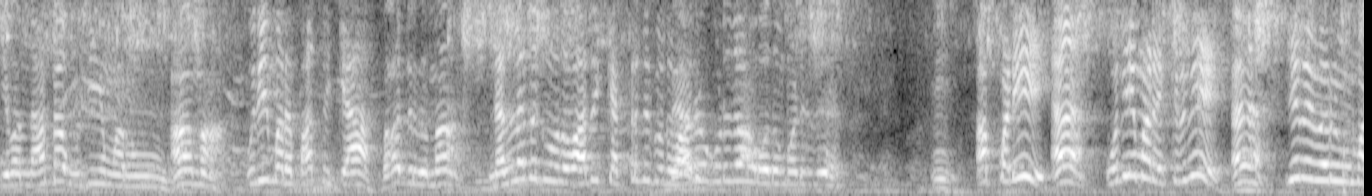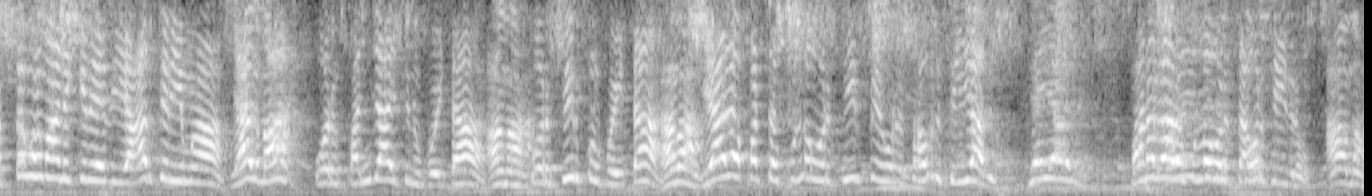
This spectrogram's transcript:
இவன் தாண்டா உதிய மரம் ஆமா. உதிய மரம் பாத்துக்கியா பாத்துருமா நல்லதுக்கு உதவாது கெட்டதுக்கு உதவாது. யாரும் கூட தான் ஓத மாட்டேங்குது அப்படி உதய மரம் இருக்கிறது. இது வெறும் மட்டமா நிக்கிறது இது யார் தெரியுமா? யாருமா? ஒரு பஞ்சாயத்துன்னு போயிட்டா ஆமா. ஒரு தீர்ப்பு போயிட்டா ஆமா. ஏழப்பட்ட புள்ள ஒரு தீர்ப்பை ஒரு தவறு செய்யாது. செய்யாது. பணக்கார புள்ள ஒரு தவறு செய்திடும் ஆமா.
